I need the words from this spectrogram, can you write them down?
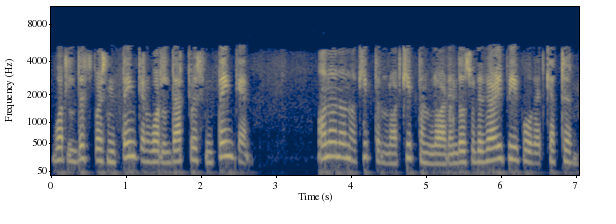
what'll this person think and what'll that person think and Oh, no, no, no, keep them, Lord, keep them, Lord. And those were the very people that kept him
